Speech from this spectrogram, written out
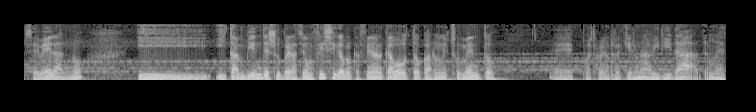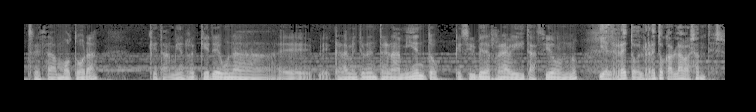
severas, ¿no? Y, también de superación física, porque al fin y al cabo tocar un instrumento, eh, pues también requiere una habilidad, una destreza motora que también requiere una eh, claramente un entrenamiento que sirve de rehabilitación, ¿no? Y el reto, el reto que hablabas antes,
